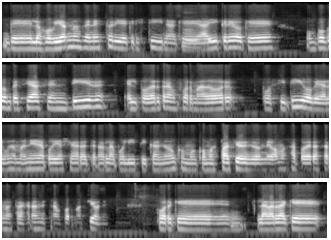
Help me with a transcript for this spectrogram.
de, los gobiernos de Néstor y de Cristina, que ahí creo que un poco empecé a sentir el poder transformador positivo que de alguna manera podía llegar a tener la política, ¿no? Como, como espacio desde donde vamos a poder hacer nuestras grandes transformaciones. Porque la verdad que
